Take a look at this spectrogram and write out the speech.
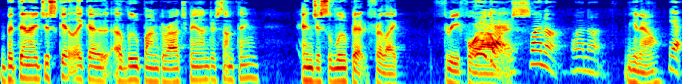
but then I just get like a, a loop on GarageBand or something, and just loop it for like three, four you hours. go. Why not? Why not? You know, Yeah.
